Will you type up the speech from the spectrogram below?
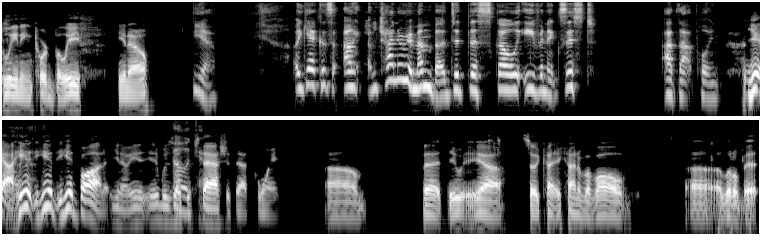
leaning toward belief. You know. yeah. Oh, yeah, because I'm trying to remember, did the skull even exist at that point? Yeah, he had, he had, he had bought it. You know, it, it was at Oh, the okay. stash at that point. Um, but it, yeah, so it, it kind of evolved, uh, a little bit.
